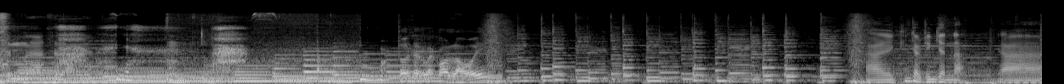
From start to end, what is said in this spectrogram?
Xin à, xin lỗi dạ ừ. Tôi thật là có lỗi. À, kính chào chương trình ạ. À,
